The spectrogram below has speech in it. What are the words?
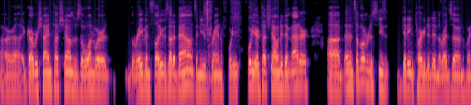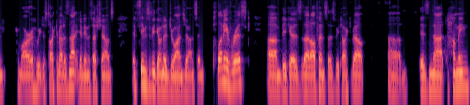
our uh, garbage time touchdowns was the one where the Ravens thought he was out of bounds and he just ran a 40, 40 yard touchdown when it didn't matter. Um, and then some of them are just he's getting targeted in the red zone when Kamara, who we just talked about, is not getting the touchdowns. It seems to be going to Juwan Johnson. Plenty of risk um, because that offense, as we talked about, um, is not humming.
